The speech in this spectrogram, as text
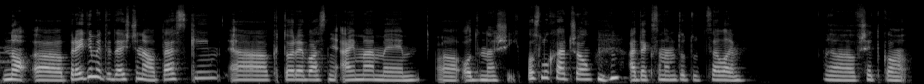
No, uh, prejdeme teda ešte na otázky, uh, ktoré vlastne aj máme uh, od našich poslucháčov mm-hmm. a tak sa nám to tu celé uh, všetko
